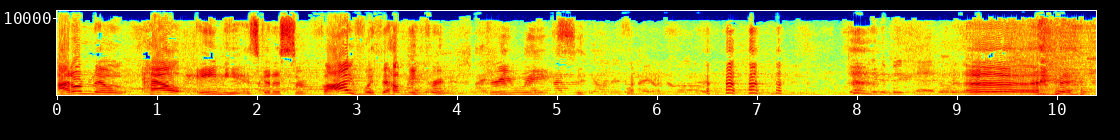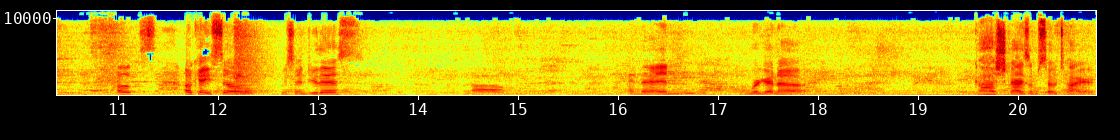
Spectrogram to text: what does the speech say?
I don't know how Amy is gonna survive without me for three I weeks. have to be honest, I don't know. Don't get a big head. Uh, oops. Okay, so we're just gonna do this, um, and then we're gonna. Gosh, guys, I'm so tired.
